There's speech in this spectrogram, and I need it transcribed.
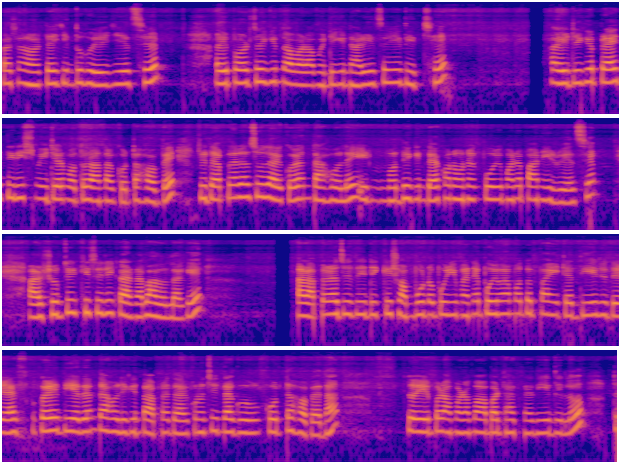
পাচ্ছেন অনেকটাই কিন্তু হয়ে গিয়েছে। আর এই পর্যায়ে কিন্তু আবার আমি এটিকে নাড়িয়ে চাড়িয়ে দিচ্ছে। আর এটিকে প্রায় ৩০ মিনিটের মতো রান্না করতে হবে। যদি আপনারা চুলায় করেন তাহলে এর মধ্যে কিন্তু এখন অনেক পরিমাণে পানি রয়েছে। আর সবজির খিচুড়ি কার না ভালো লাগে। আর আপনারা যদি এটিকে সম্পূর্ণ পরিমাণে পরিমাণ মতো পানিটা দিয়ে যদি রাইস কুকারে দিয়ে দেন তাহলে কিন্তু আপনাদের আর কোনো চিন্তা করতে হবে না। তো এরপর আমার আম্মা আবার ঢাকনা দিয়ে দিল। তো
